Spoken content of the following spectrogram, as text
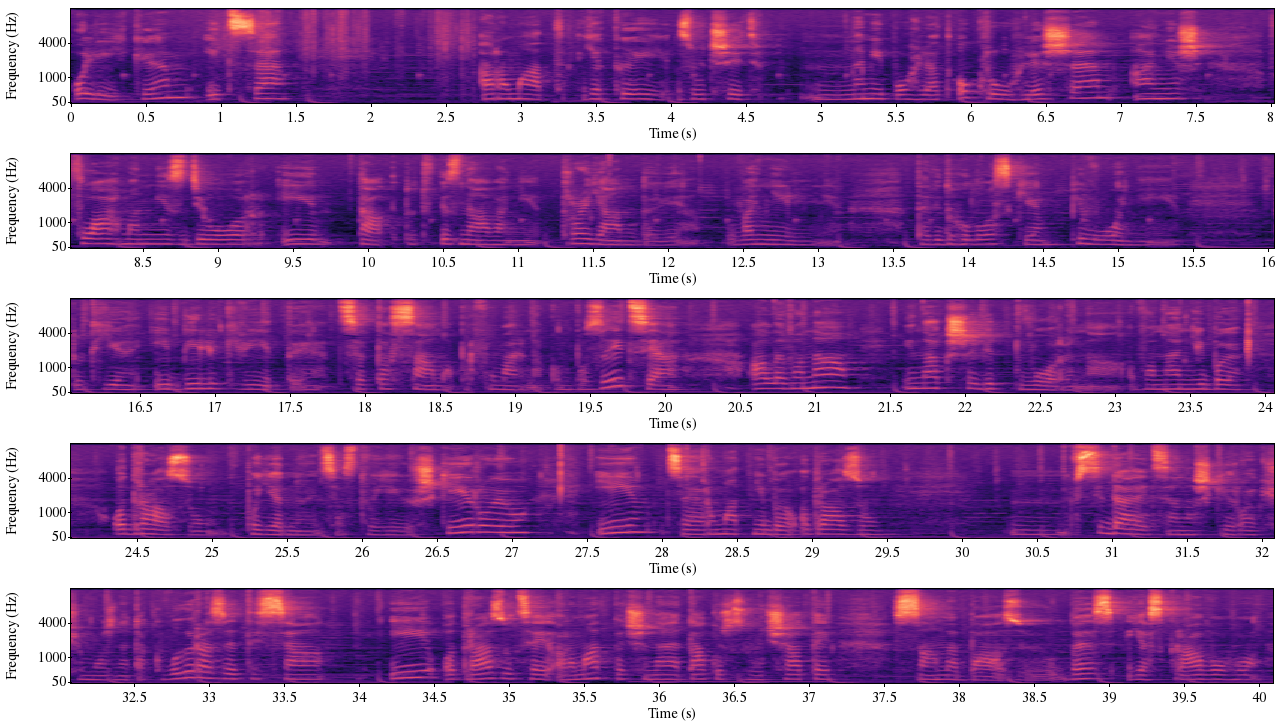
олійки, і це аромат, який звучить, на мій погляд, округліше, аніж флагман Miss Dior. І так, тут впізнавані трояндові, ванільні та відголоски півонії. Тут є і білі квіти, це та сама парфумерна композиція, але вона інакше відтворена. Вона ніби одразу поєднується з твоєю шкірою, і цей аромат ніби одразу всідається на шкіру, якщо можна так виразитися. І одразу цей аромат починає також звучати саме базою, без яскравого,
